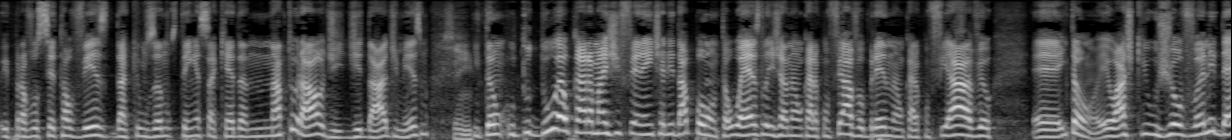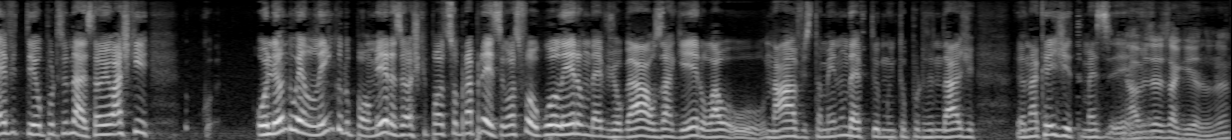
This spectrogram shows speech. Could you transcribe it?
e para você talvez daqui uns anos tenha essa queda natural de, de idade mesmo. Sim. Então, o Dudu é o cara mais diferente ali da ponta. O Wesley já não é um cara confiável, o Breno não é um cara confiável. É, então, eu acho que o Giovani deve ter oportunidades. Então, eu acho que, olhando o elenco do Palmeiras, eu acho que pode sobrar pra ele. Você gosta de falar, o goleiro não deve jogar, o zagueiro lá, o Naves também não deve ter muita oportunidade. Eu não acredito, mas. é, Naves é zagueiro, né?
